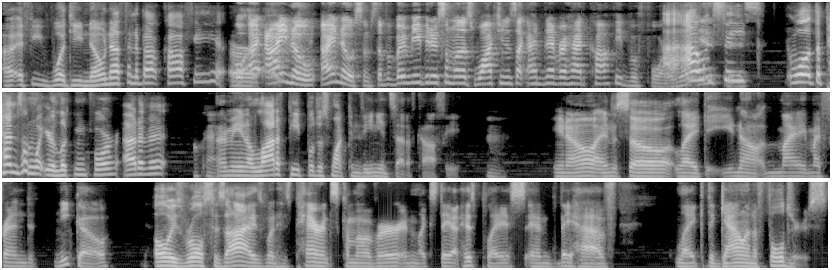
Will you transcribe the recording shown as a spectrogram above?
uh, if you what do you know nothing about coffee? Or, Well, I, I know I know some stuff, but maybe there's someone that's watching. It's like I've never had coffee before. I- What I would is say- this? well, it depends on what you're looking for out of it. Okay. I mean, a lot of people just want convenience out of coffee. Mm. You know, and so like, you know, my my friend Nico always rolls his eyes when his parents come over and like stay at his place and they have like the gallon of Folgers.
